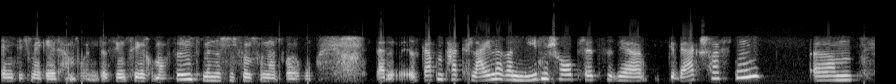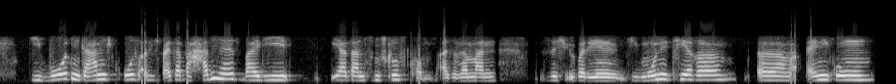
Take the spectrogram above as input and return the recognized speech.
endlich mehr Geld haben wollen. Deswegen 10,5, mindestens 500 Euro. Dann, es gab ein paar kleinere Nebenschauplätze der Gewerkschaften. Ähm, die wurden gar nicht großartig weiter behandelt, weil die ja dann zum Schluss kommen. Also wenn man sich über die, die monetäre äh, Einigung,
